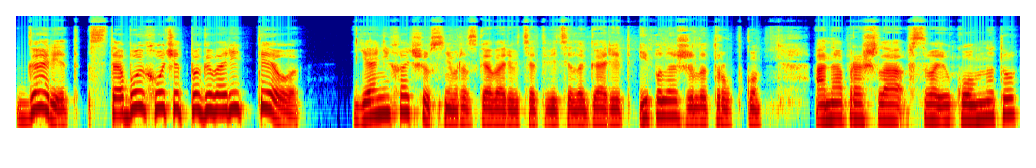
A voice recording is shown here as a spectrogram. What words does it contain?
«Гарриет, с тобой хочет поговорить Тео». «Я не хочу с ним разговаривать», — ответила Гарриет и положила трубку. Она прошла в свою комнату,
